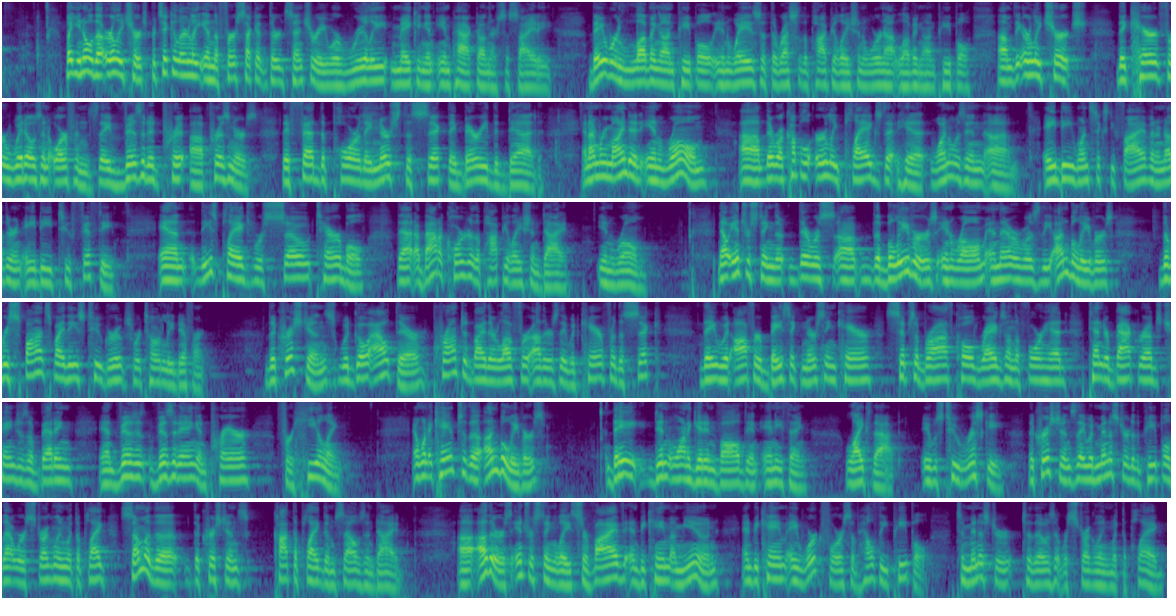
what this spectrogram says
but you know, the early church, particularly in the first, second, third century, were really making an impact on their society. They were loving on people in ways that the rest of the population were not loving on people. Um, the early church, they cared for widows and orphans, they visited pri- uh, prisoners, they fed the poor, they nursed the sick, they buried the dead. And I'm reminded in Rome, uh, there were a couple early plagues that hit. One was in. Uh, AD 165 and another in AD 250. And these plagues were so terrible that about a quarter of the population died in Rome. Now, interesting, there was uh, the believers in Rome and there was the unbelievers. The response by these two groups were totally different. The Christians would go out there, prompted by their love for others. They would care for the sick. They would offer basic nursing care, sips of broth, cold rags on the forehead, tender back rubs, changes of bedding, and visit, visiting and prayer for healing. And when it came to the unbelievers, they didn't want to get involved in anything like that. It was too risky. The Christians, they would minister to the people that were struggling with the plague. Some of the, the Christians caught the plague themselves and died. Uh, others, interestingly, survived and became immune and became a workforce of healthy people to minister to those that were struggling with the plague.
